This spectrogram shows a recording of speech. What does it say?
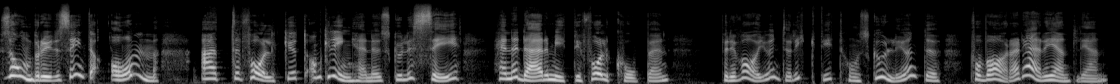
så hon brydde sig inte om att folket omkring henne skulle se henne där mitt i folkhopen. För det var ju inte riktigt, hon skulle ju inte få vara där egentligen.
